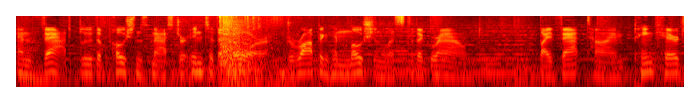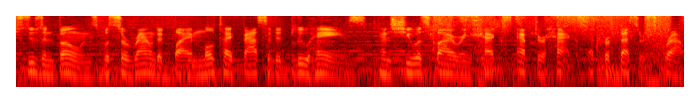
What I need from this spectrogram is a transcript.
And that blew the potions master into the door, dropping him motionless to the ground. By that time, pink haired Susan Bones was surrounded by a multifaceted blue haze, and she was firing hex after hex at Professor Sprout.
